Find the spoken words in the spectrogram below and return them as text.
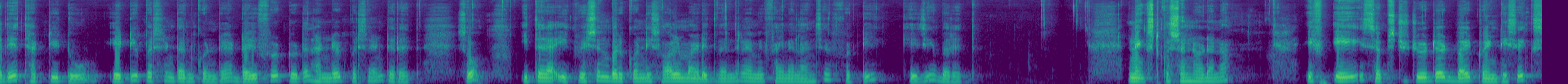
ಅದೇ ಥರ್ಟಿ ಟು ಏಯ್ಟಿ ಪರ್ಸೆಂಟ್ ಅಂದ್ಕೊಂಡ್ರೆ dry fruit total hundred percent ಇರುತ್ತೆ. ಸೊ ಈ ಥರ ಈಕ್ವೇಷನ್ ಬರ್ಕೊಂಡು ಸಾಲ್ವ್ ಮಾಡಿದ್ವಿ ಅಂದರೆ ನಮಗೆ final answer forty K G ಬರುತ್ತೆ. ನೆಕ್ಸ್ಟ್ ಕ್ವಶನ್ ನೋಡೋಣ. If A substituted by twenty six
